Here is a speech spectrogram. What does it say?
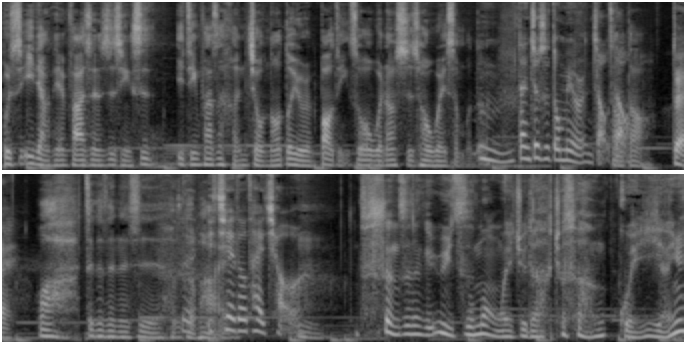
不是一两天发生的事情，是已经发生很久，然后都有人报警说闻到尸臭味什么的。嗯，但就是都没有人找到。找到。对，哇，这个真的是很可怕，欸，一切都太巧了。嗯，甚至那个预知梦，我也觉得就是很诡异啊，因为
